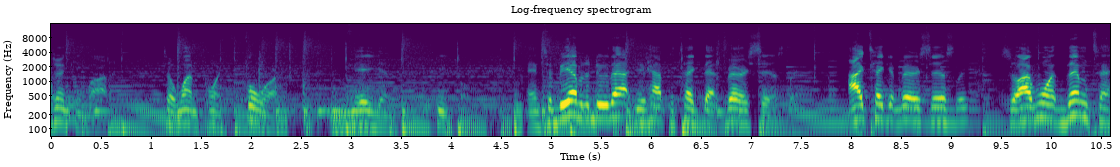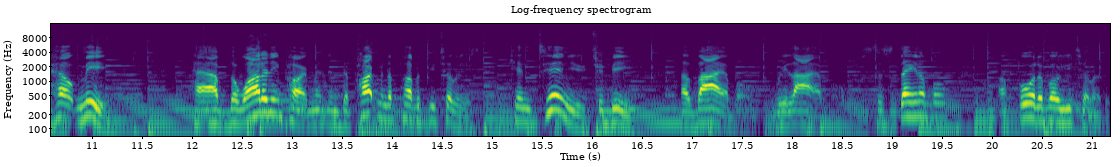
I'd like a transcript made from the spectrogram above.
drinking water to 1.4 million people. And to be able to do that, you have to take that very seriously. I take it very seriously, so I want them to help me have the Water Department and Department of Public Utilities continue to be a viable, reliable, sustainable, affordable utility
